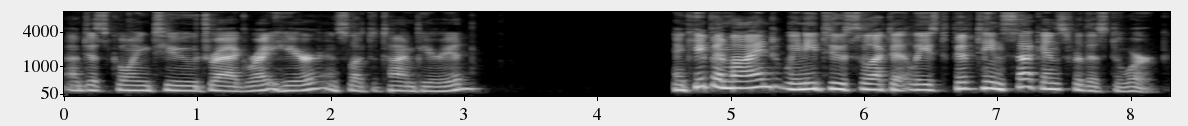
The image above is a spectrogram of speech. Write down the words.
I'm just going to drag right here and select a time period. And keep in mind, we need to select at least 15 seconds for this to work.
